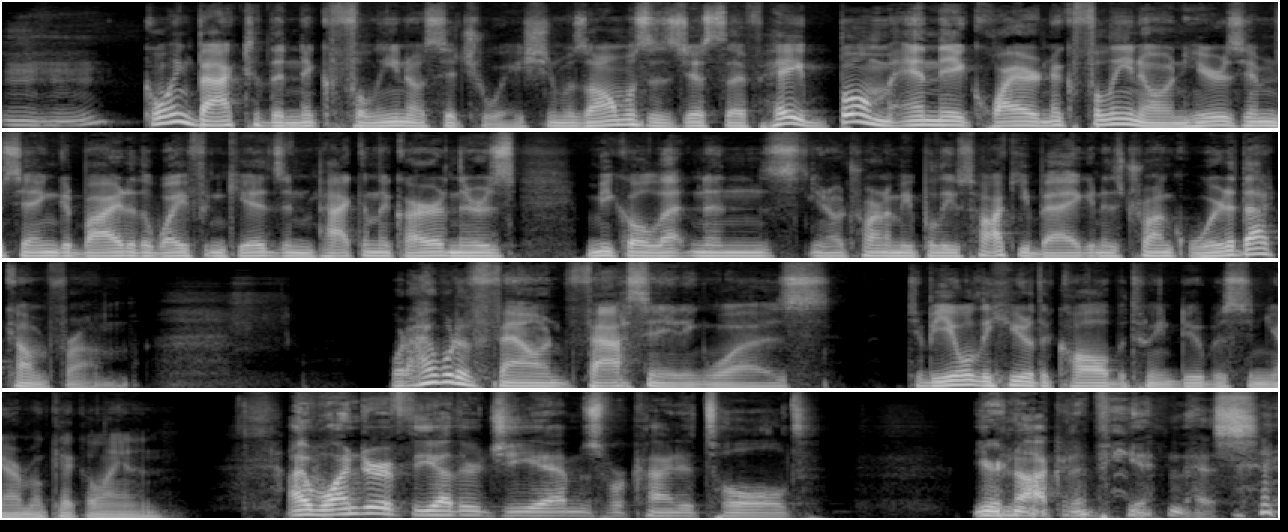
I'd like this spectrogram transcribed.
Mm-hmm. Going back to the Nick Foligno situation was almost as just if, hey, boom, and they acquired Nick Foligno, and here's him saying goodbye to the wife and kids and packing the car, and there's Mikko Lehtonen's, you know, Toronto Maple Leafs hockey bag in his trunk. Where did that come from? What I would have found fascinating was to be able to hear the call between Dubas and Jarmo Kekalainen. I wonder if the other GMs were kind of told, you're not going to be in this.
